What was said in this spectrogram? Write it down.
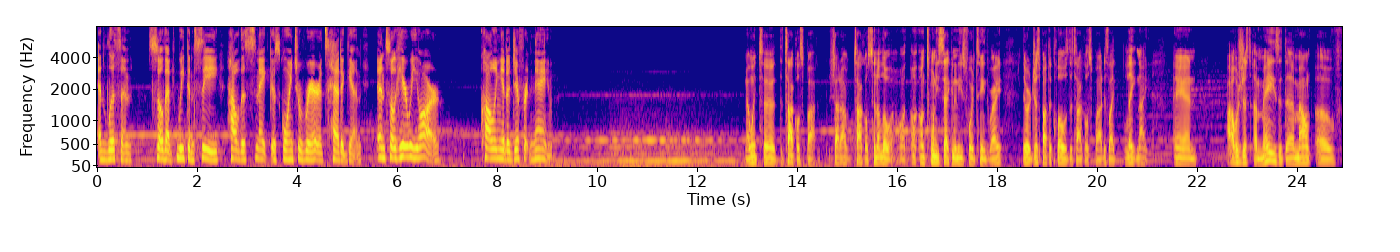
and listen so that we can see how the snake is going to rear its head again. And so here we are, calling it a different name. I went to the taco spot. Shout out Taco Sinaloa on, on 22nd and East 14th, right? They were just about to close the taco spot. It's like late night. And I was just amazed at the amount of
